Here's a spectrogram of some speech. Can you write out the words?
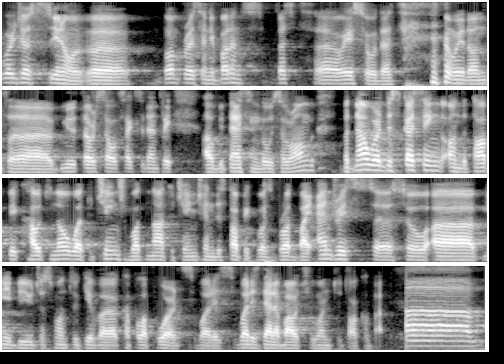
we're just you know uh, don't press any buttons best uh, way so that we don't uh, mute ourselves accidentally. I'll be passing those along. But now we're discussing on the topic how to know what to change, what not to change. And this topic was brought by Andres. Uh, so uh, maybe you just want to give a couple of words. What is what is that about you want to talk about? Uh,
